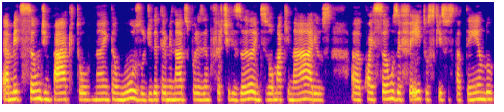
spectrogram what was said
é a medição de impacto, né? então o uso de determinados, por exemplo, fertilizantes ou maquinários, uh, quais são os efeitos que isso está tendo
